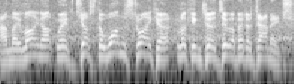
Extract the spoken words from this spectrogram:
And they line up with just the one striker looking to do a bit of damage.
